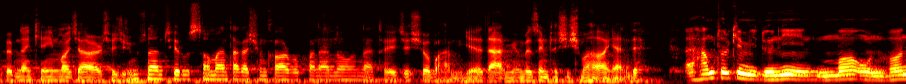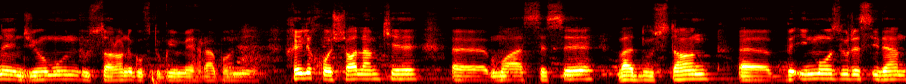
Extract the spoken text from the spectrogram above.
ببینن که این ماجرا رو چجوری می‌تونن توی روستا منطقهشون کار بکنن و نتایجش رو با هم دیگه در میون بذاریم تا شیش ماه آینده. همونطور که می‌دونین ما عنوان انجیومون دوستداران گفتگوی مهربانی. خیلی خوشحالم که مؤسسه و دوستان به این موضوع رسیدن.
